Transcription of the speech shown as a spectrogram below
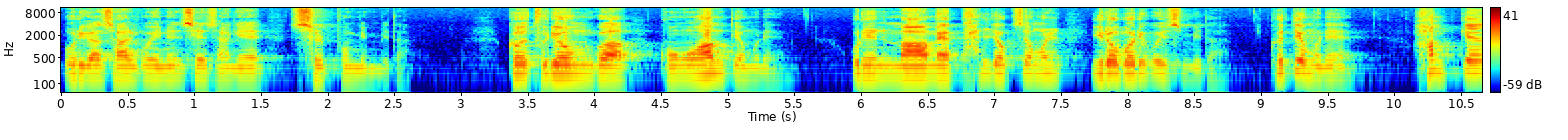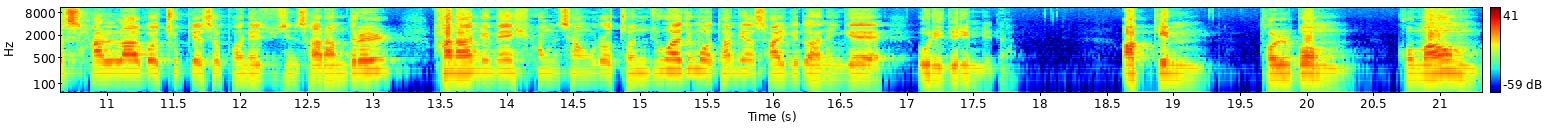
우리가 살고 있는 세상의 슬픔입니다. 그 두려움과 공허함 때문에 우리는 마음의 탄력성을 잃어버리고 있습니다. 그 때문에 함께 살라고 주께서 보내주신 사람들을 하나님의 형상으로 존중하지 못하며 살기도 하는 게 우리들입니다. 아낌, 돌봄, 고마움,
